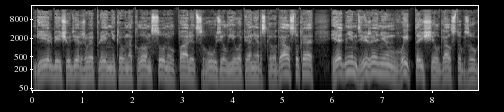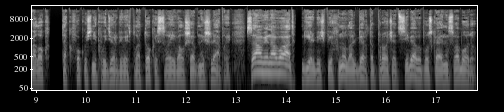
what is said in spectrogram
Гельбич, удерживая пленника в наклон, сунул палец в узел его пионерского галстука и одним движением вытащил галстук за уголок. Так фокусник выдергивает платок из своей волшебной шляпы. «Сам виноват!» — Гельбич пихнул Альберта прочь от себя, выпуская на свободу.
